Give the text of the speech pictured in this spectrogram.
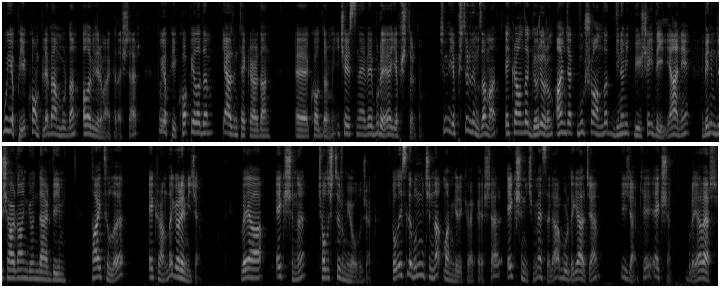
bu yapıyı komple ben buradan alabilirim arkadaşlar. Bu yapıyı kopyaladım. Geldim tekrardan e, kodlarımın içerisine ve buraya yapıştırdım. Şimdi yapıştırdığım zaman ekranda görüyorum ancak bu şu anda dinamik bir şey değil. Yani benim dışarıdan gönderdiğim title'ı ekranda göremeyeceğim. Veya action'ı çalıştırmıyor olacak. Dolayısıyla bunun için ne yapmam gerekiyor arkadaşlar? Action için mesela burada geleceğim. Diyeceğim ki action buraya ver.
